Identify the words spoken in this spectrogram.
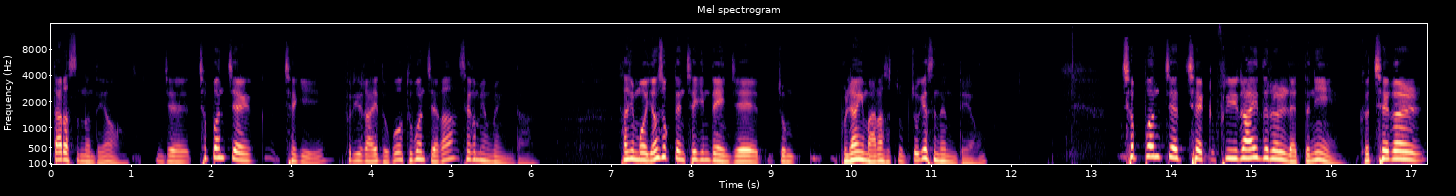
따라 썼는데요. 이제 첫 번째 책이 Free Rider고 두 번째가 세금혁명입니다. 사실 뭐 연속된 책인데 이제 좀 분량이 많아서 좀 쪼개서 냈는데요. 첫 번째 책 Free Rider를 냈더니 그 책을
